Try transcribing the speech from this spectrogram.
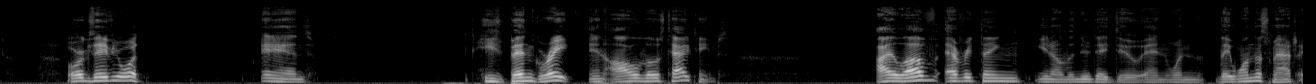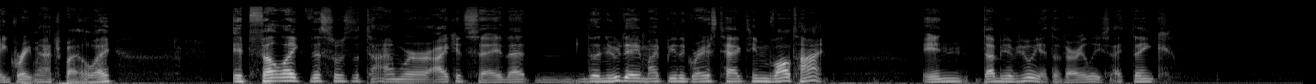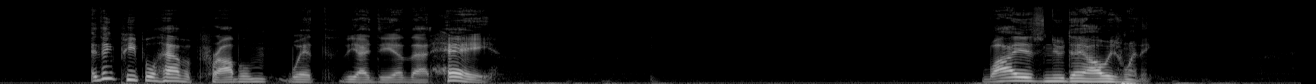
or Xavier Wood. And he's been great in all of those tag teams. I love everything, you know, the New Day do. And when they won this match, a great match, by the way, it felt like this was the time where I could say that the New Day might be the greatest tag team of all time in WWE at the very least. I think I think people have a problem with the idea that hey, why is New Day always winning?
